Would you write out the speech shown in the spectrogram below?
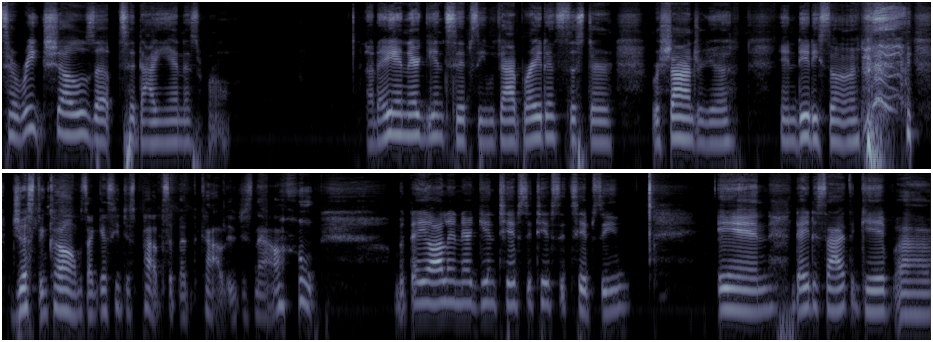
Tariq shows up to Diana's room. Now they in there getting tipsy. We got Brayden's sister, Rashandria, and Diddy's son, Justin Combs. I guess he just pops up at the college just now. but they all in there getting tipsy, tipsy, tipsy. And they decide to give uh,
